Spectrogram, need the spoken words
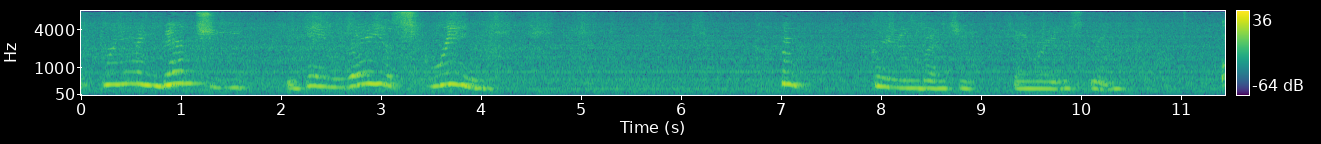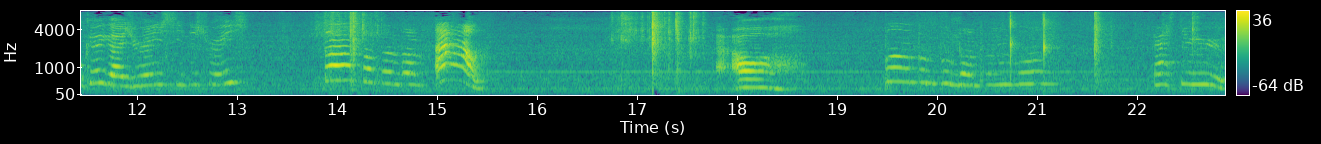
Looks Screaming Banshee getting ready to scream. Screaming Banshee getting ready to scream. Okay, guys, you ready to see this race? Bum, bum, bum, bum. Ow! Oh. Bum, bum, bum, bum, bum, bum. Faster.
